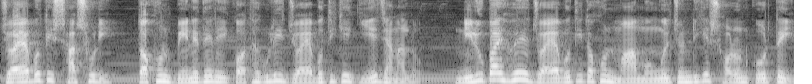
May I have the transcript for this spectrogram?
জয়াবতীর শাশুড়ি তখন বেনেদের এই কথাগুলি জয়াবতীকে গিয়ে জানালো। নিরুপায় হয়ে জয়াবতী তখন মা মঙ্গলচণ্ডীকে স্মরণ করতেই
